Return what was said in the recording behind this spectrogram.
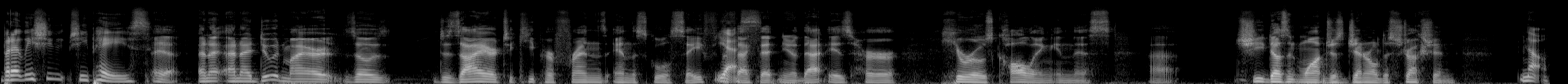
But at least she she pays. Yeah, and I and I do admire Zoe's desire to keep her friends and the school safe. Yes. The fact that you know that is her hero's calling in this. Uh, she doesn't want just general destruction. No.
